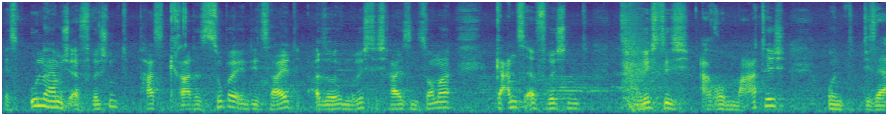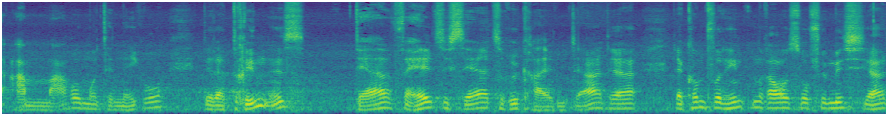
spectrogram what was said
Der ist unheimlich erfrischend, passt gerade super in die Zeit, also im richtig heißen Sommer. Ganz erfrischend, richtig aromatisch. Und dieser Amaro Montenegro, der da drin ist, der verhält sich sehr zurückhaltend. Ja? Der, der kommt von hinten raus, so für mich, ja,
